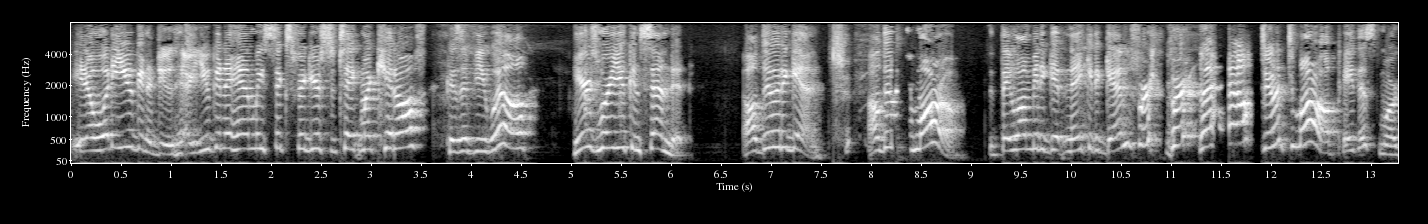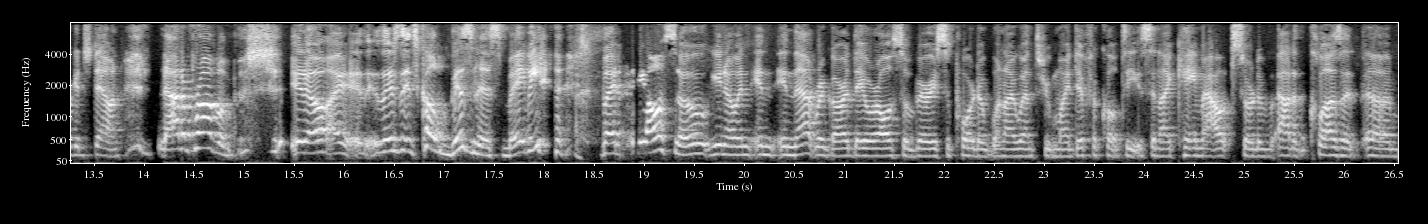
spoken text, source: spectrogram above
You know, what are you going to do? Are you going to hand me six figures to take my kid off? Because if you will, here's where you can send it. I'll do it again. I'll do it tomorrow. They want me to get naked again for, for I'll do it tomorrow. I'll pay this mortgage down. Not a problem. You know, I, it's called business, maybe. but they also, you know, in, in, in that regard, they were also very supportive when I went through my difficulties and I came out sort of out of the closet uh,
